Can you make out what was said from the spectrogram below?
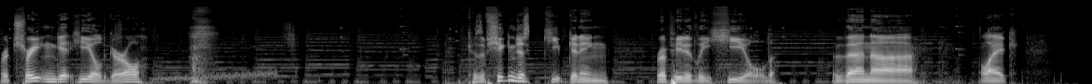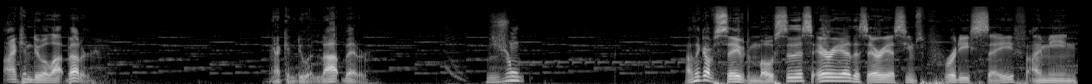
Retreat and get healed, girl. Because if she can just keep getting repeatedly healed, then, uh, like, I can do a lot better. I can do a lot better. I think I've saved most of this area. This area seems pretty safe. I mean,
